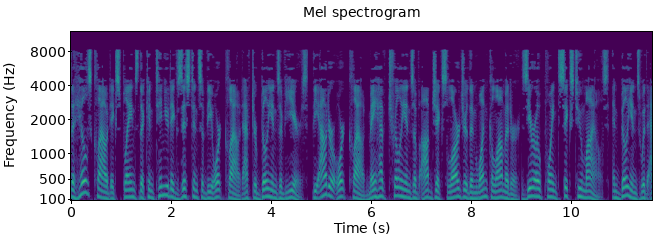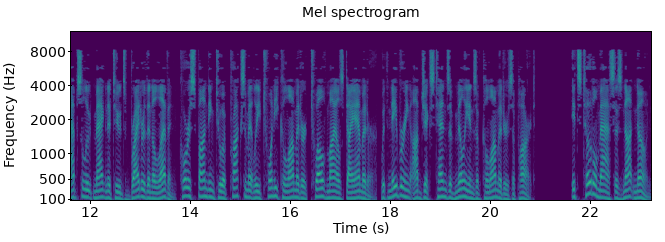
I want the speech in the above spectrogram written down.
The Hills cloud explains the continued existence of the Oort cloud after billions of years. The outer Oort cloud may have trillions of objects larger than 1 kilometer (0.62 miles) and billions with absolute magnitudes brighter than 11, corresponding to approximately 20 kilometer (12 miles) diameter, with neighboring objects tens of millions of kilometers apart. Its total mass is not known,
